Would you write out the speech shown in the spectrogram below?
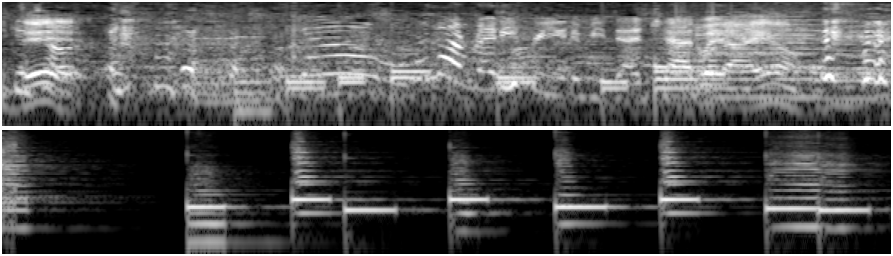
you can dead. no, we're not ready for you to be dead, Chad. Wait, I am.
